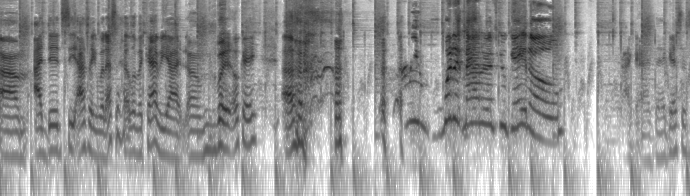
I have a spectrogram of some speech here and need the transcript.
Um, I did see. I was like, well, that's a hell of a caveat. Um, but okay. Uh, I mean, would it matter if you gay though? I, I guess it's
